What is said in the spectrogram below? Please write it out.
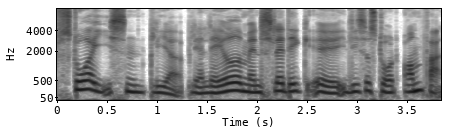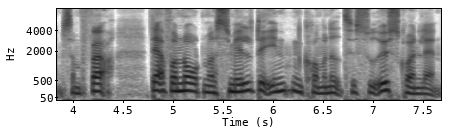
storisen bliver, bliver lavet, men slet ikke øh, i lige så stort omfang som før. Derfor når den at smelte, inden den kommer ned til Sydøstgrønland.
